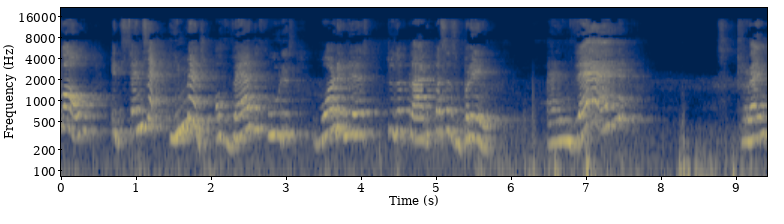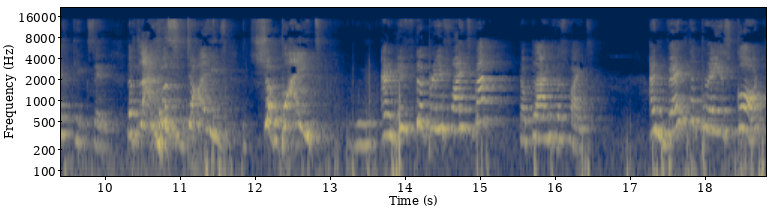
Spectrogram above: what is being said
found, it sends an image of where the food is, what it is to the platypus's brain. And then strength kicks in. The platypus dives, it bites. And if the prey fights back, the platypus fights. And when the prey is caught,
